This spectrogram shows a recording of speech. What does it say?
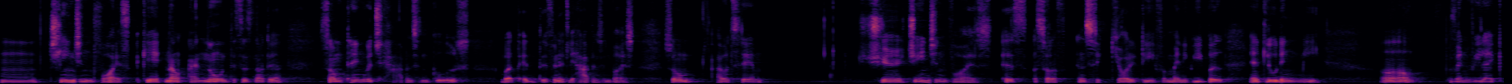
um, change in voice, okay? Now I know this is not a something which happens in girls, but it definitely happens in boys. So I would say change in voice is a sort of insecurity for many people, including me. Uh, when we like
